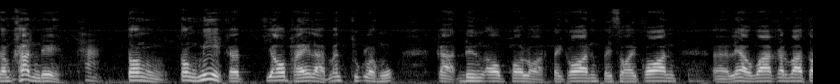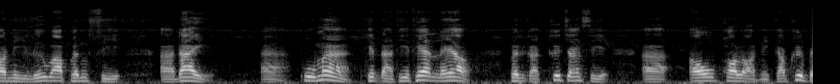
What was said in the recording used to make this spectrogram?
สำคัญเด้ ค่ะ ต้องต้องมีกับที่เอาไผ่ล่ะมันชุกละหุกกะดึงเอาพอหลอดไปก่อนไปซอยก่อนเอ่อแล้วว่ากันว่าตอนนี้หรือว่าเพิ่นสีอ่าได้อ่าผู้มาเฮ็ดหน้าที่แทนแล้วเพิ่นก็คือจังสีอ่าเอาพอหลอดนี่กลับขึ้นไป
